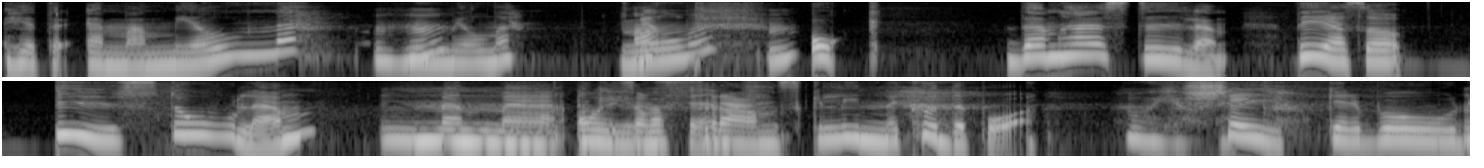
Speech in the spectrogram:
heter Emma Milne. Milne. Ja. Mhm. Milner? Mm. Och den här stilen, det är alltså Y-stolen men med Mm. Oj, liksom fransk linnekudde på. Oj, Shakerbord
